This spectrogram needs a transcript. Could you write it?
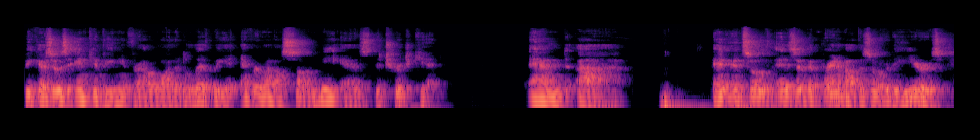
because it was inconvenient for how I wanted to live, but yet everyone else saw me as the church kid. And uh and, and so as I've been praying about this over the years,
